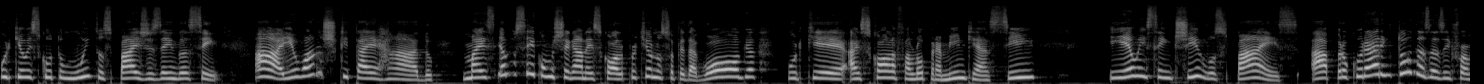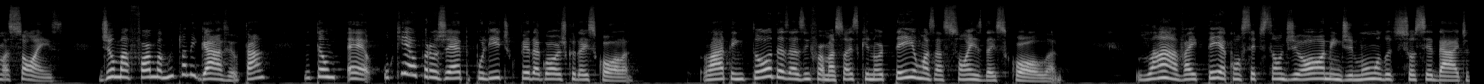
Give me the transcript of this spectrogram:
porque eu escuto muitos pais dizendo assim: ah, eu acho que está errado, mas eu não sei como chegar na escola porque eu não sou pedagoga, porque a escola falou para mim que é assim. E eu incentivo os pais a procurarem todas as informações de uma forma muito amigável, tá? Então, é, o que é o projeto político-pedagógico da escola? Lá tem todas as informações que norteiam as ações da escola. Lá vai ter a concepção de homem, de mundo, de sociedade.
